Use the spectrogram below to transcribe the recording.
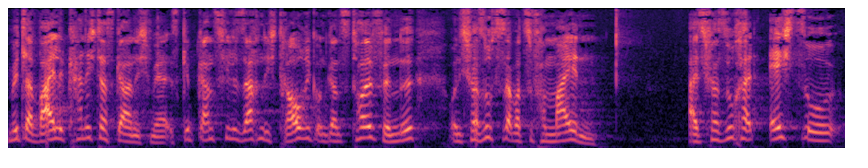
Mittlerweile kann ich das gar nicht mehr. Es gibt ganz viele Sachen, die ich traurig und ganz toll finde und ich versuche es aber zu vermeiden. Also ich versuche halt echt so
